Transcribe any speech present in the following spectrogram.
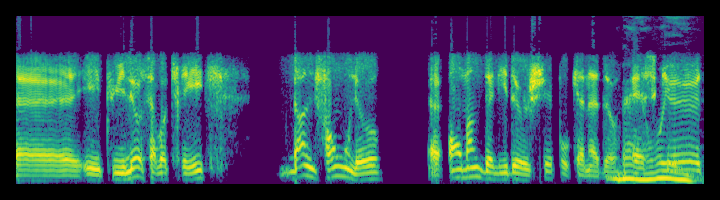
Euh, et puis là, ça va créer dans le fond, là, euh, on manque de leadership au Canada. Ben est-ce que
